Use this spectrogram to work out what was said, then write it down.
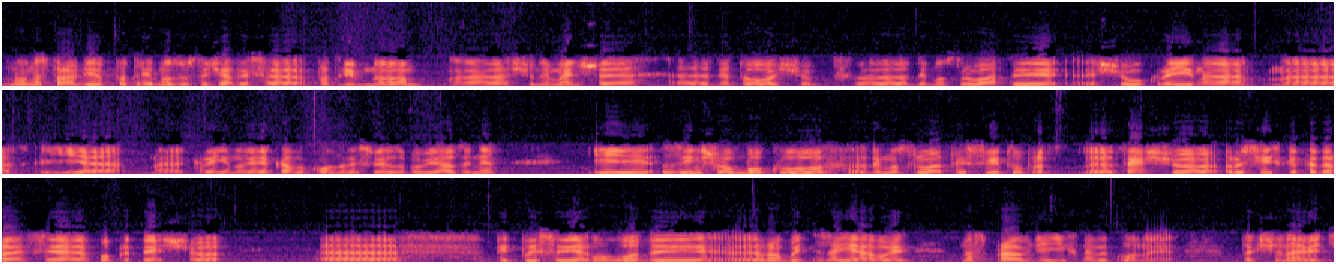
Ну насправді потрібно зустрічатися. Потрібно е, щонайменше е, для того, щоб е, демонструвати, що Україна є країною, яка виконує свої зобов'язання, і з іншого боку, демонструвати світу про те, що Російська Федерація, попри те, що підписує угоди, робить заяви, насправді їх не виконує. Так що навіть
